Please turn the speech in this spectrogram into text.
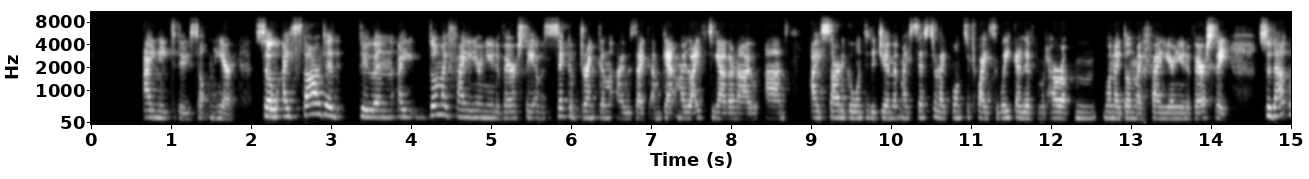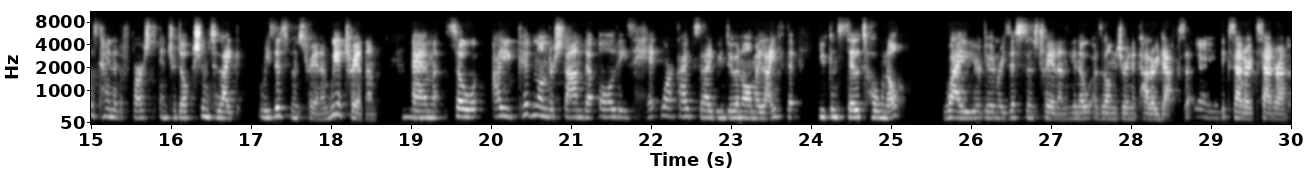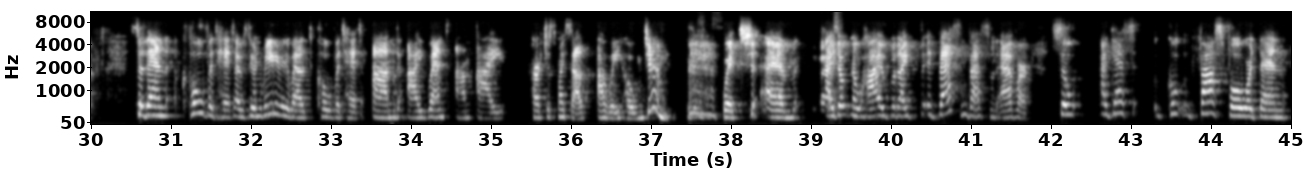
I need to do something here. So I started doing, I done my final year in university. I was sick of drinking. I was like, I'm getting my life together now. And I started going to the gym at my sister like once or twice a week. I lived with her up when I done my final year in university. So that was kind of the first introduction to like resistance training, weight training. Mm-hmm. Um, so I couldn't understand that all these HIIT workouts that I've been doing all my life that you can still tone up while you're doing resistance training, you know, as long as you're in a calorie deficit, yeah, yeah. et cetera, et cetera. Yeah. So then COVID hit. I was doing really, really well COVID hit, and I went and I purchased myself a way home gym, which um I don't know how, but I best investment ever. So I guess go fast forward then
